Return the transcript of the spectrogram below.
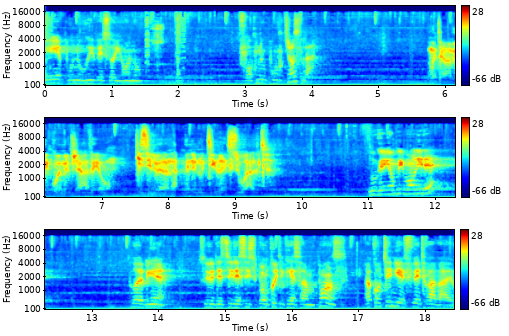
Et pour nous arriver, soyons nous. Faut que nous prenions chance là. Moi, t'as ramené quoi, même j'avais, qui s'est levé à nous direct sous halte. Vous gagnez pris bon l'idée? Très bien. Si vous décidez si c'est bon critiquer ça à continuer à faire travail.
